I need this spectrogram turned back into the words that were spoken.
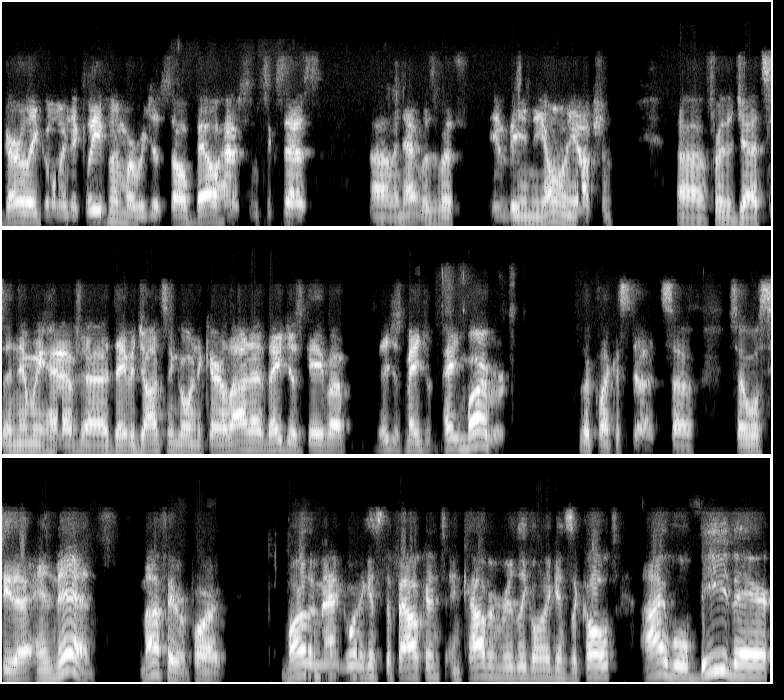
Gurley going to Cleveland, where we just saw Bell have some success, um, and that was with him being the only option uh, for the Jets. And then we have uh, David Johnson going to Carolina. They just gave up. They just made Peyton Barber look like a stud. So, so we'll see that. And then my favorite part, Marlon Mack going against the Falcons and Calvin Ridley going against the Colts. I will be there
